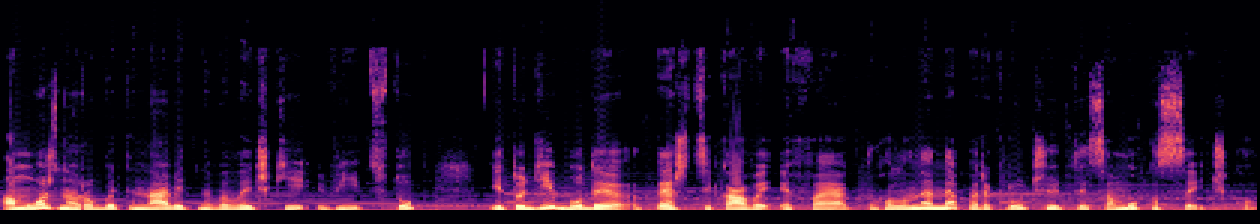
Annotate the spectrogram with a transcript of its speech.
а можна робити навіть невеличкий відступ. І тоді буде теж цікавий ефект. Головне, не перекручуйте саму косичку.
